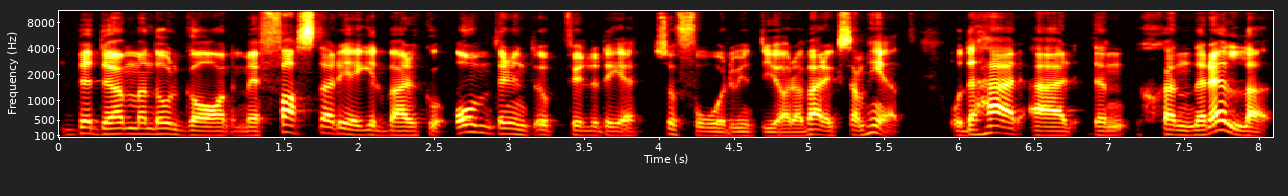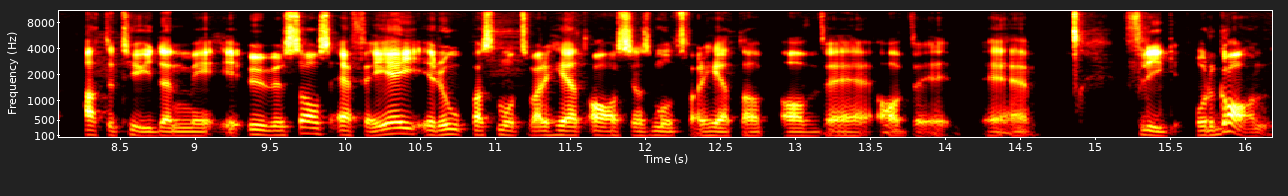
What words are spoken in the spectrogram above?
bedömande organ med fasta regelverk och om du inte uppfyller det så får du inte göra verksamhet. Och det här är den generella attityden med USAs FAA, Europas motsvarighet, Asiens motsvarighet av, av, eh, av eh, eh, flygorgan.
